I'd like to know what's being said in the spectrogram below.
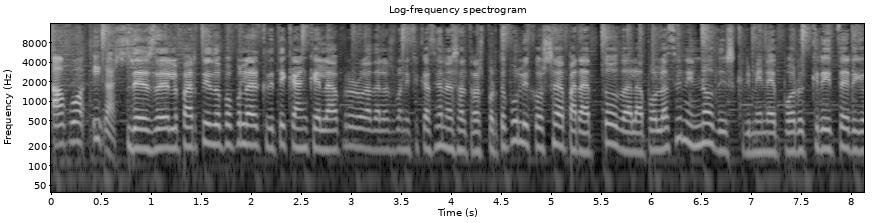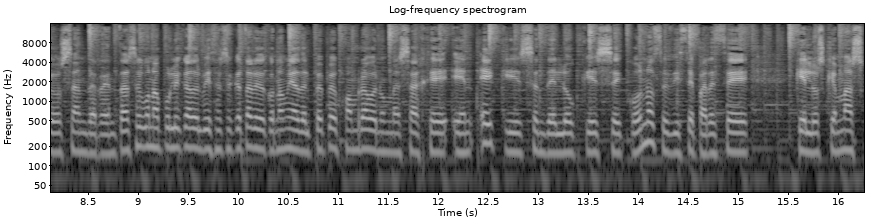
agua y gas. Desde el Partido Popular critican que la prórroga de las bonificaciones al transporte público sea para toda la población y no discrimine por criterios de renta. Según ha publicado el vicesecretario de Economía del PP, Juan Bravo, en un mensaje en X de lo que se conoce, dice, parece que los que más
